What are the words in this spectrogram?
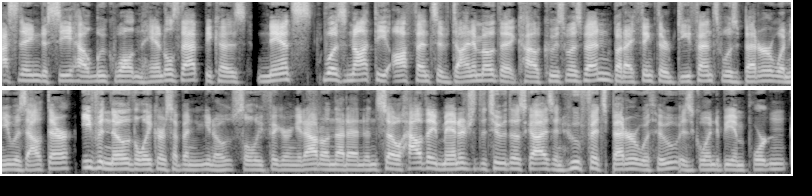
fascinating to see how Luke Walton handles that because Nance was not the offensive dynamo that Kyle Kuzma has been, but I think their defense was better when he was out there, even though the Lakers have been, you know, slowly figuring it out on that end. And so how they manage the two of those guys and who fits better with who is going to be important.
